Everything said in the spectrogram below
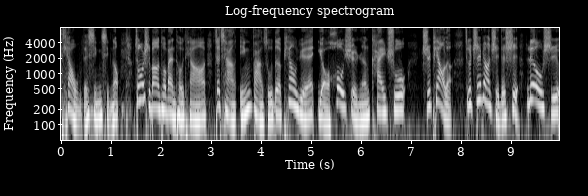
跳舞的心情哦。中国时报头版头条：这抢银发族的票源，有候选人开出支票了。这个支票指的是六十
